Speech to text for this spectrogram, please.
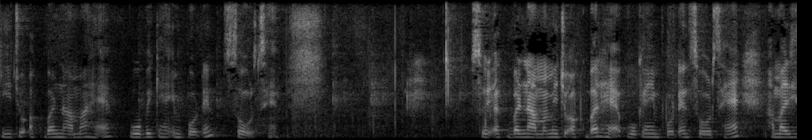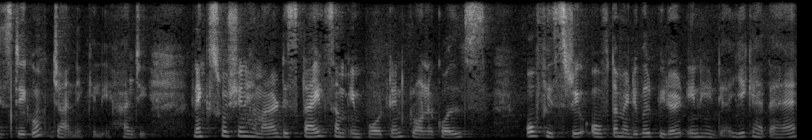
की जो अकबर नामा है, वो भी क्या इंपॉर्टेंट सोर्स हैं. अकबर नामा में जो अकबर है, वो क्या इंपॉर्टेंट सोर्स है हमारी हिस्ट्री को जानने के लिए. हाँ जी. नेक्स्ट क्वेश्चन है हमारा. Describe some important chronicles of history of the medieval period in India ये कहता है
